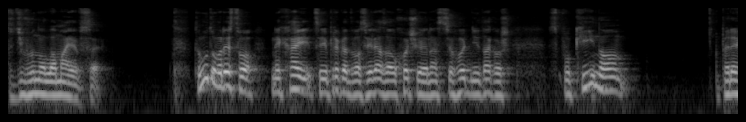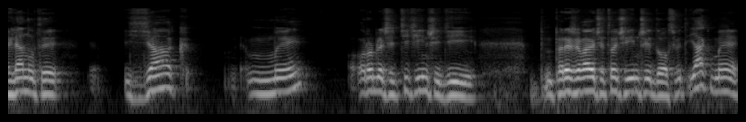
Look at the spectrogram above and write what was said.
тоді воно ламає все. Тому, товариство, нехай цей приклад Василя заохочує нас сьогодні також спокійно переглянути, як ми, роблячи ті чи інші дії, переживаючи той чи інший досвід, як ми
